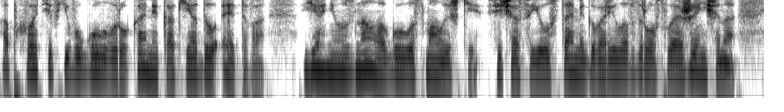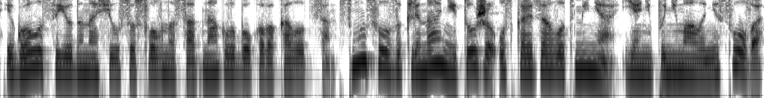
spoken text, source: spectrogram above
обхватив его голову руками, как я до этого. Я не узнала голос малышки. Сейчас ее устами устами говорила взрослая женщина, и голос ее доносился словно со дна глубокого колодца. Смысл заклинаний тоже ускользал от меня, я не понимала ни слова,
